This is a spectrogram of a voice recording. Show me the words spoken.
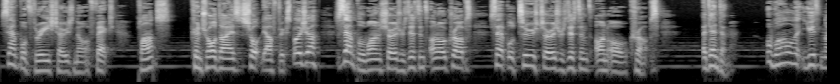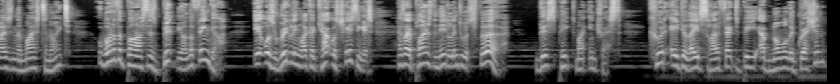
Sample 3 shows no effect. Plants. Control dies shortly after exposure. Sample 1 shows resistance on all crops. Sample 2 shows resistance on all crops. Addendum. While euthanizing the mice tonight, one of the bastards bit me on the finger. It was wriggling like a cat was chasing it as I plunged the needle into its fur. This piqued my interest. Could a delayed side effect be abnormal aggression?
